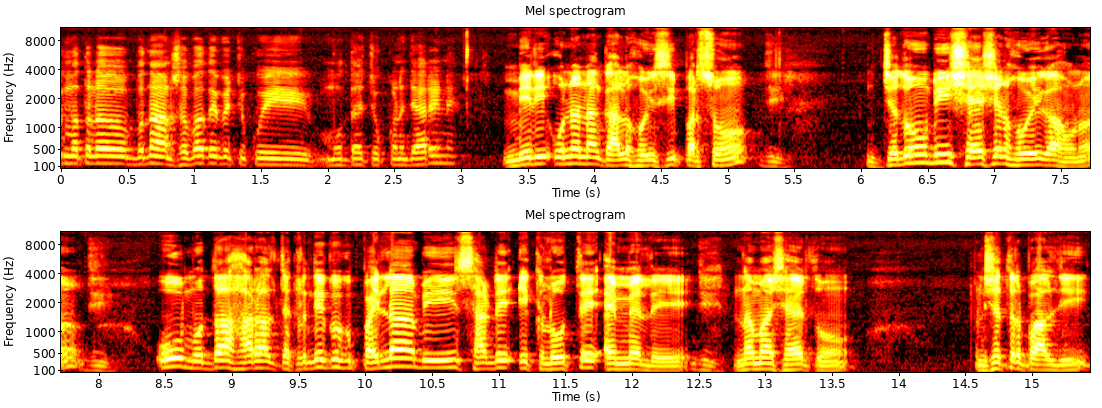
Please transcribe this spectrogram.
ਮਤਲਬ ਵਿਧਾਨ ਸਭਾ ਦੇ ਵਿੱਚ ਕੋਈ ਮੁੱਦਾ ਚੁੱਕਣ ਜਾ ਰਹੇ ਨੇ? ਮੇਰੀ ਉਹਨਾਂ ਨਾਲ ਗੱਲ ਹੋਈ ਸੀ ਪਰਸੋਂ। ਜੀ। ਜਦੋਂ ਵੀ ਸੈਸ਼ਨ ਹੋਏਗਾ ਹੁਣ ਜੀ। ਉਹ ਮੁੱਦਾ ਹਰ ਹਾਲ ਚੱਕਣਗੇ ਕਿਉਂਕਿ ਪਹਿਲਾਂ ਵੀ ਸਾਡੇ ਇਕਲੌਤੇ ਐਮਐਲਏ। ਨਵਾਂ ਸ਼ਹਿਰ ਤੋਂ ਨਛੱਤਰਪਾਲ ਜੀ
